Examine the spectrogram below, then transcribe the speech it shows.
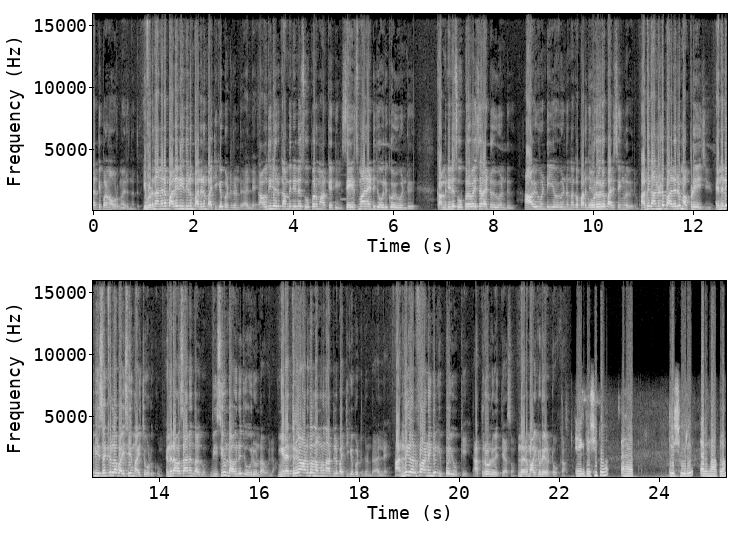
തട്ടിപ്പാണ് ഓർമ്മ വരുന്നത്. ഇവിടുന്ന് അങ്ങനെ പല രീതിയിലും പലരും പറ്റിക്കപ്പെട്ടിട്ടുണ്ട് അല്ലേ? സൗദിയിലെ ഒരു കമ്പനിയിലെ സൂപ്പർ മാർക്കറ്റിൽ സെയിൽസ്മാൻ ആയിട്ട് ജോലിക്ക് ഒഴിവുണ്ട് കമ്പനിയുടെ സൂപ്പർവൈസർ ആയിട്ട് ഒഴിവുണ്ട്. ആ ഒഴിവുണ്ട് ഈ ഒഴിവുണ്ട് എന്നൊക്കെ പറഞ്ഞ് ഓരോരോ പരസ്യങ്ങൾ വരും. അത് കണ്ടിട്ട് പലരും അപ്ലൈ ചെയ്യും എന്നിട്ട് വിസക്കുള്ള പൈസയും അയച്ചു കൊടുക്കും. എന്നിട്ട് അവസാനം എന്താകും വിസയും ഉണ്ടാവില്ല ജോലി ഉണ്ടാവില്ല. ഇങ്ങനെ എത്രയോ ആളുകൾ നമ്മുടെ നാട്ടിൽ പറ്റിക്കപ്പെട്ടിട്ടുണ്ട് അല്ലേ? അന്ന് ഗൾഫ് ആണെങ്കിൽ ഇപ്പൊ യു കെ അത്രേ ഉള്ളൂ വ്യത്യാസം. എന്തായാലും ബാക്കിയുടെ കേട്ടോക്കാം. ഏകദേശം ഇപ്പോ തൃശ്ശൂർ എറണാകുളം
